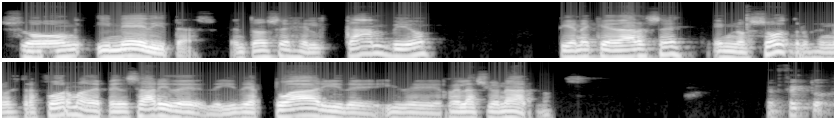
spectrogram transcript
son inéditas. Entonces el cambio tiene que darse en nosotros, en nuestra forma de pensar y de, actuar y de, relacionarnos. Perfecto.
